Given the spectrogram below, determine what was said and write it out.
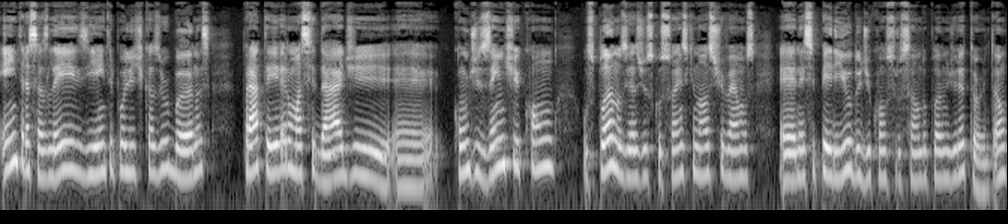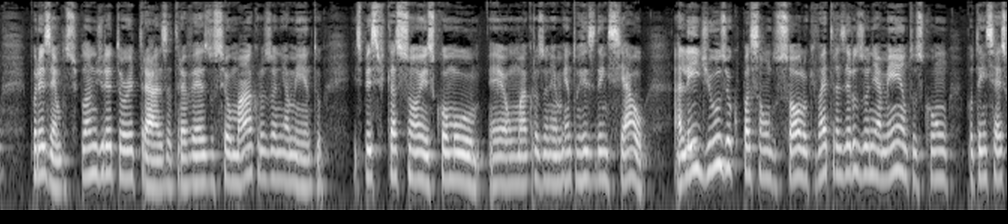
entre essas leis e entre políticas urbanas para ter uma cidade é, condizente com os planos e as discussões que nós tivemos é, nesse período de construção do plano diretor. Então, por exemplo, se o plano diretor traz, através do seu macrozoneamento, especificações como é, um macrozoneamento residencial, a lei de uso e ocupação do solo, que vai trazer os zoneamentos com potenciais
